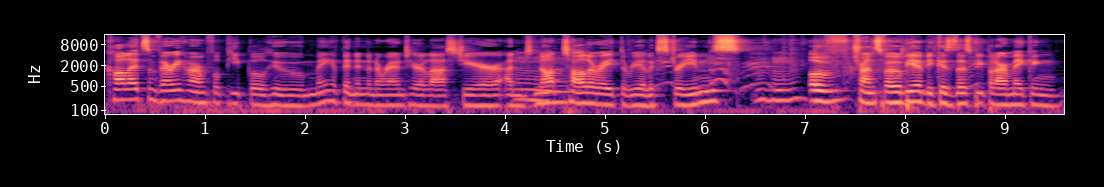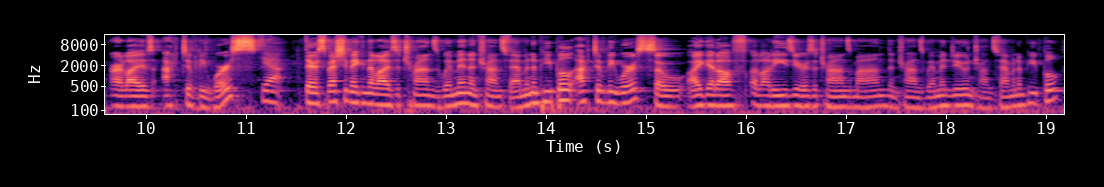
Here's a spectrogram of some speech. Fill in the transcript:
call out some very harmful people who may have been in and around here last year and not mm. tolerate the real extremes mm-hmm. of transphobia because those people are making our lives actively worse. Yeah. They're especially making the lives of trans women and trans feminine people actively worse. So I get off a lot easier as a trans man than trans women do and trans feminine people.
